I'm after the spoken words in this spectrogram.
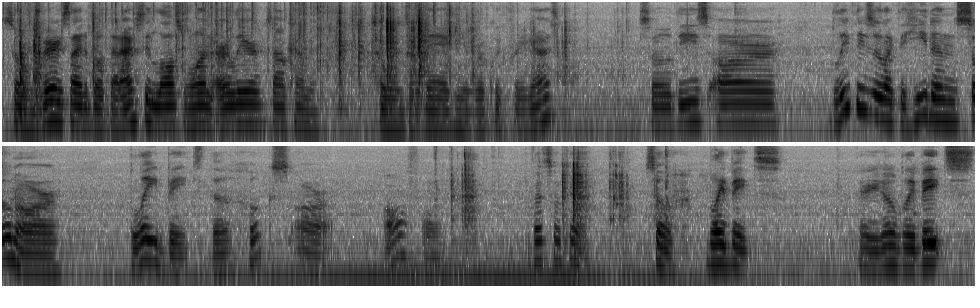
So I'm very excited about that. I actually lost one earlier, so I'll kind of go into the bag here real quick for you guys. So these are, I believe these are like the Heddon Sonar blade baits. The hooks are awful, but that's okay. So, blade baits. There you go, blade baits.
